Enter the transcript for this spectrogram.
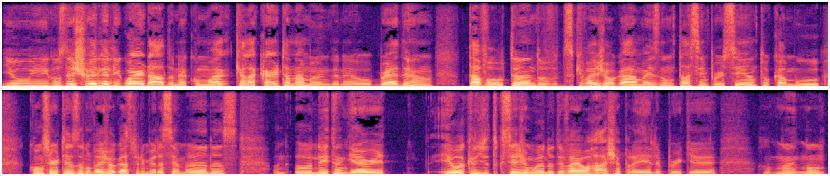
e o Eagles deixou ele ali guardado, né, com uma, aquela carta na manga, né? O Bradham tá voltando, diz que vai jogar, mas não tá 100%, o Camus com certeza não vai jogar as primeiras semanas. O, o Nathan Gary eu acredito que seja um ano de vai ou racha para ele, porque não, não,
